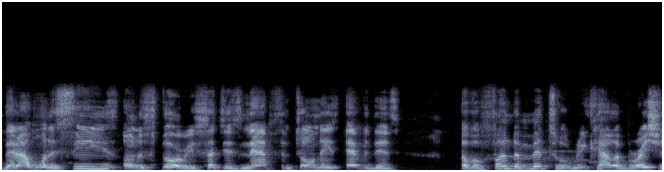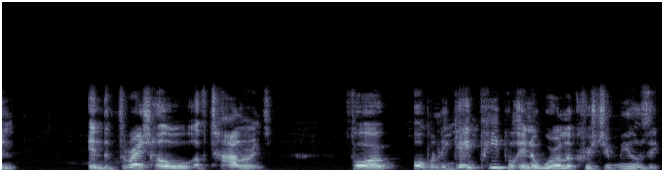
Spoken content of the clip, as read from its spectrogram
that I want to seize on the stories such as Knapp's and Tonéx's evidence of a fundamental recalibration in the threshold of tolerance for openly gay people in the world of Christian music.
